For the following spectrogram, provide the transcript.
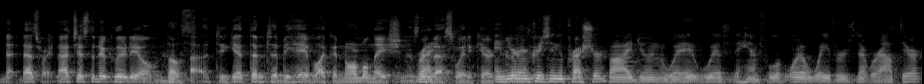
not, that's right. Not just the nuclear deal. Both. Uh, to get them to behave like a normal nation is right. the best way to characterize. It. And you're increasing it. the pressure by doing away with the handful of oil waivers that were out there.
